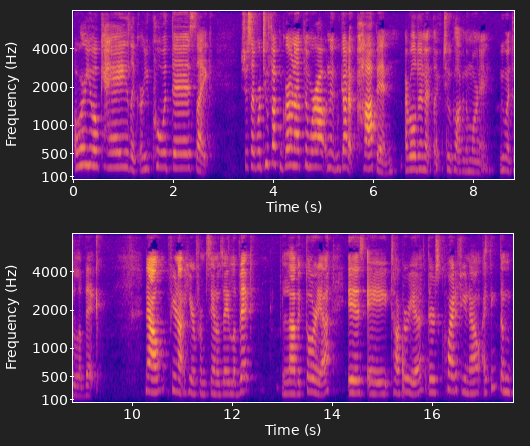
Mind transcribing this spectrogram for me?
oh, are you okay? Like, are you cool with this? Like, it's just like we're two fucking grown ups and we're out and we got it popping. I rolled in at like two o'clock in the morning. We went to La Vic. Now, if you're not here from San Jose, La Vic, La Victoria is a taqueria. There's quite a few now. I think the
